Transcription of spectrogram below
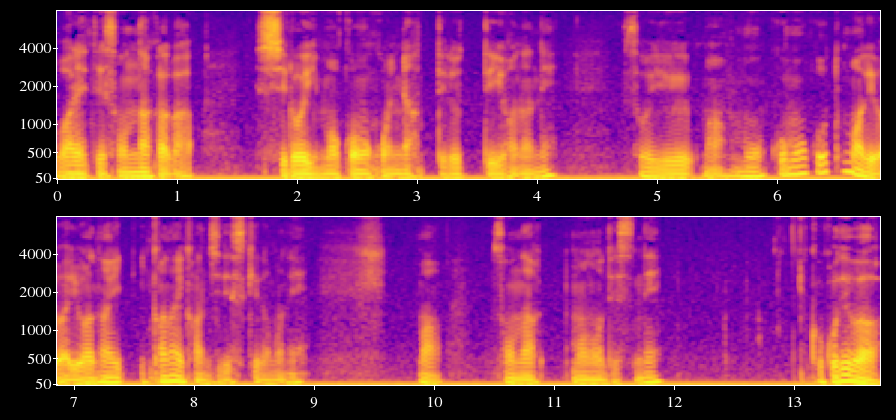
う割れてその中が白いモコモコになってるっていうようなねそういうまあモコモコとまでは言わないいかない感じですけどもね。まあそんなものですね。ここでは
